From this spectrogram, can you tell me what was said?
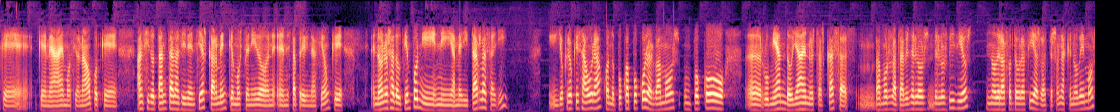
que, que me ha emocionado porque han sido tantas las vivencias Carmen que hemos tenido en, esta peregrinación que no nos ha dado tiempo ni, ni a meditarlas allí. Y yo creo que es ahora cuando poco a poco las vamos un poco eh, rumiando ya en nuestras casas. Vamos a través de los de los vídeos no de las fotografías, las personas que no vemos,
